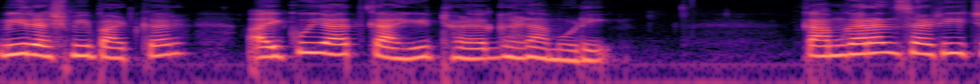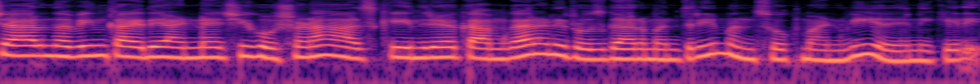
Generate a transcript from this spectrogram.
मी रश्मी पाटकर. ऐकूयात काही ठळक घडामोडी. कामगारांसाठी चार नवीन कायदे आणण्याची घोषणा आज केंद्रीय कामगार आणि रोजगार मंत्री मनसुख मांडवीय यांनी केली.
